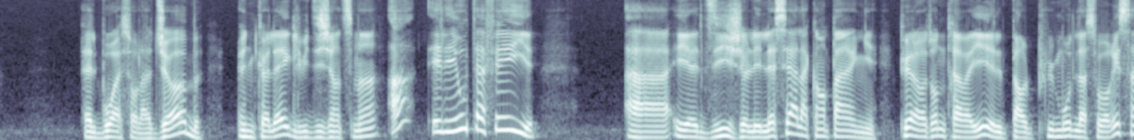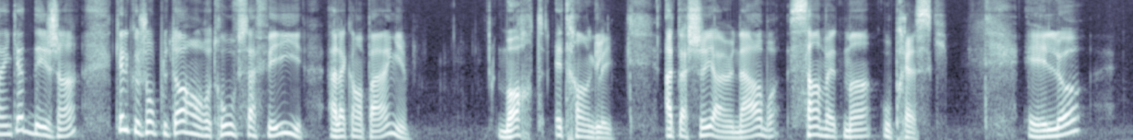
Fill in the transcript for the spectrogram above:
Elle boit sur la job. Une collègue lui dit gentiment Ah, elle est où ta fille et elle dit Je l'ai laissée à la campagne. Puis elle retourne travailler, elle parle plus mot de la soirée. Ça inquiète des gens. Quelques jours plus tard, on retrouve sa fille à la campagne, morte, étranglée, attachée à un arbre, sans vêtements ou presque. Et là,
